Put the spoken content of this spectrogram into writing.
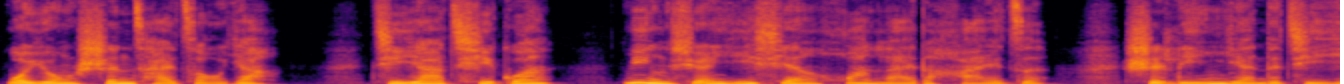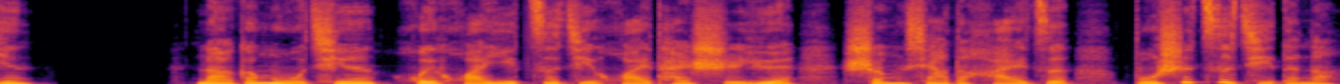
我用身材走样、挤压器官、命悬一线换来的孩子是林岩的基因，哪个母亲会怀疑自己怀胎十月生下的孩子不是自己的呢？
